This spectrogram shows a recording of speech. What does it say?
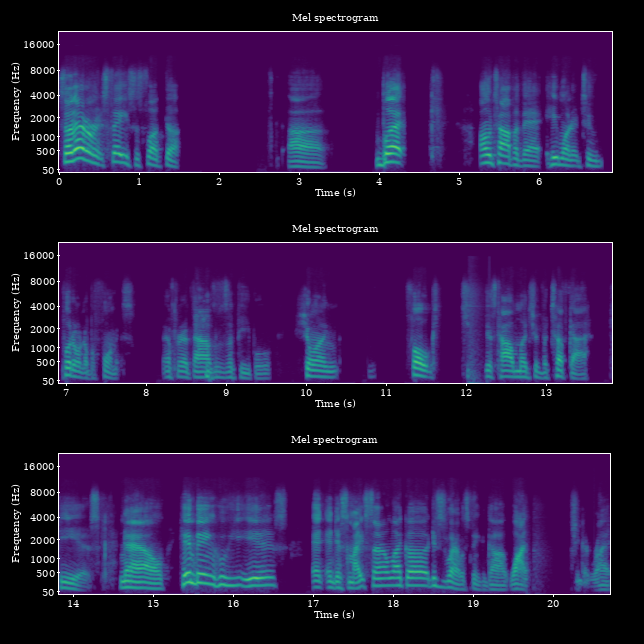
So that on its face is fucked up. Uh, but on top of that, he wanted to put on a performance in front of thousands of people, showing folks just how much of a tough guy he is. Now, him being who he is, and, and this might sound like a this is what I was thinking, God, watching it, right?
